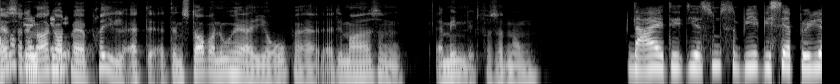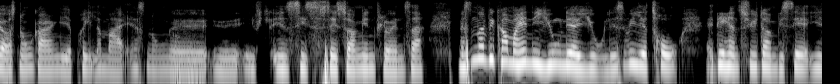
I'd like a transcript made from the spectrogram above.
passer det meget godt med april, at, at den stopper nu her i Europa? Er det meget sådan almindeligt for sådan nogen? Nej, det, jeg synes, som vi, vi ser bølger også nogle gange i april og maj, altså nogle okay. øh, øh, sæsoninfluenza. Men så når vi kommer hen i juni og juli, så vil jeg tro, at det her en sygdom, vi ser i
